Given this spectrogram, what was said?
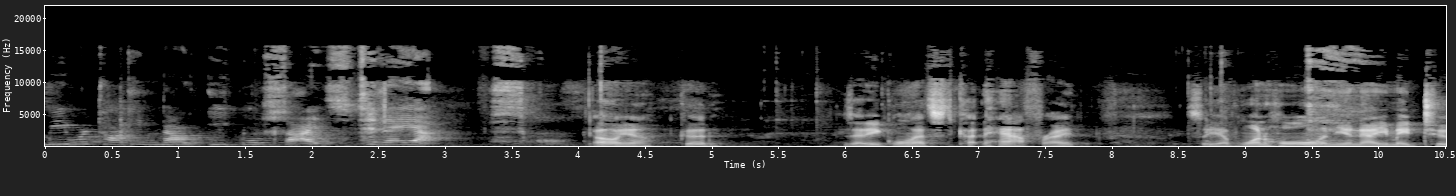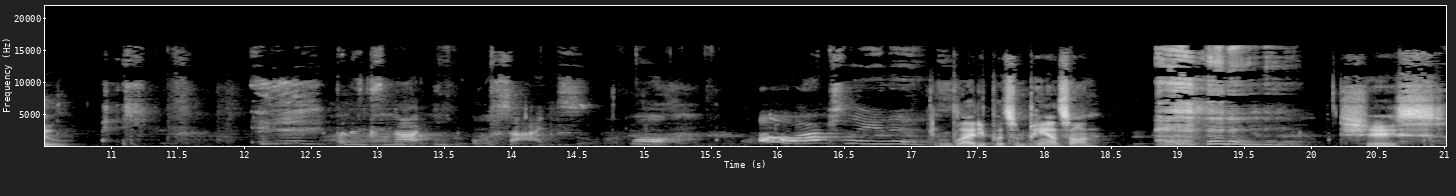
We were talking about equal sides today at school. Oh, yeah. Good. Is that equal? That's cut in half, right? So you have one hole, and you now you made two. But it's not equal sides. Well, oh, actually it I'm glad you put some pants on. Jeez.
